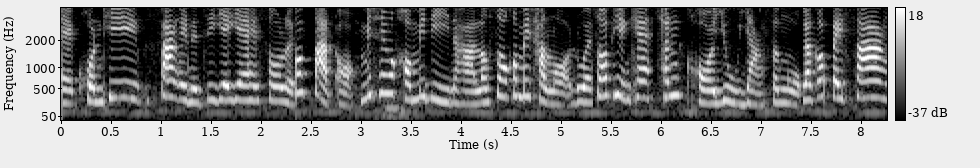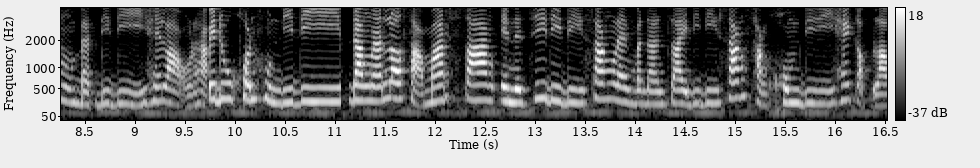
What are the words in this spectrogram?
ร์คนที่สร้าง energy แย่ๆให้โซ่เลยก็ตัดออกไม่ใช่ว่าเขาไม่ดีนะคะแล้วโซ่ก็ไม่ทะเลาะด้วยโซ่เพียงแค่ฉันขออยู่อย่างสงบ แล้วก็ไปสร้างแบบดีๆ ให้เรานะคะไปดูคนหุ่นดีๆ ดังนั้นเราสามารถสร้าง energy ดีๆ สร้างแรงบันดาลใจดีๆ สร้างสังคมดีๆ ให้กับเรา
